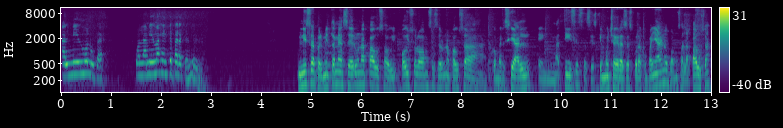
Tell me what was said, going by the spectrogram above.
al mismo lugar con la misma gente para atenderlo. Ministra, permítame hacer una pausa. Hoy, hoy solo vamos a hacer una pausa comercial en Matices, así es que muchas gracias por acompañarnos. Vamos a la pausa.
